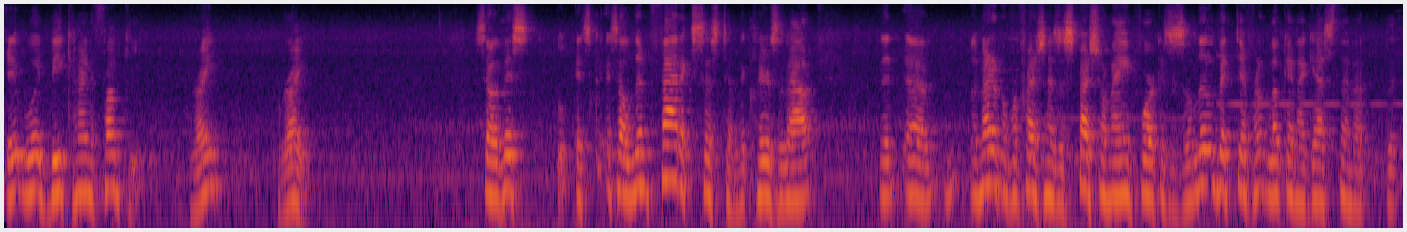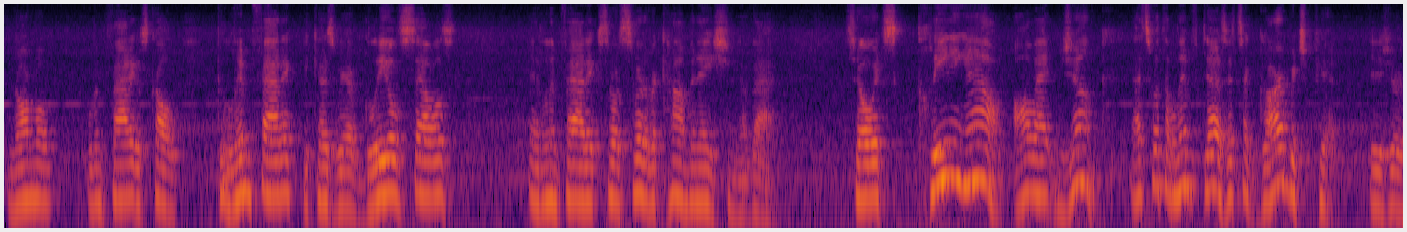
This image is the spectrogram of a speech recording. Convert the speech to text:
it would be kind of funky, right? Right. So this, it's, it's a lymphatic system that clears it out that uh, the medical profession has a special name for it because it's a little bit different looking, I guess, than a the normal lymphatic. It's called glymphatic because we have glial cells and lymphatic, so it's sort of a combination of that. So it's cleaning out all that junk. That's what the lymph does. It's a garbage pit, is your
